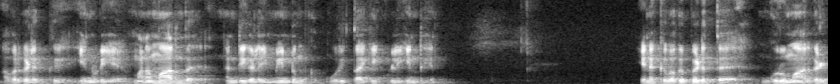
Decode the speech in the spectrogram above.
அவர்களுக்கு என்னுடைய மனமார்ந்த நன்றிகளை மீண்டும் உரித்தாக்கிக் கொள்கின்றேன். எனக்கு வகுப்பெடுத்த குருமார்கள்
